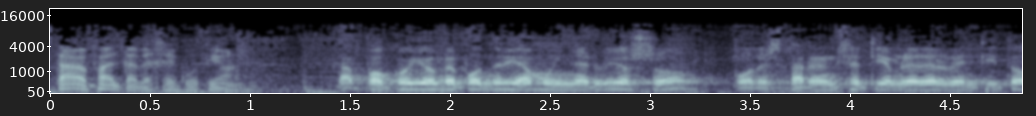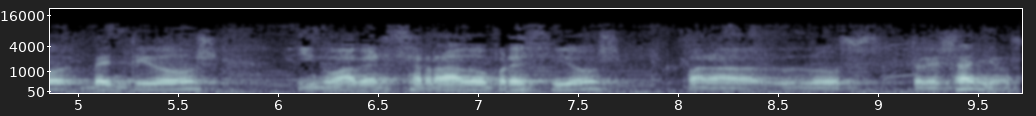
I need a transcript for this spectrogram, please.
está a falta de ejecución. Tampoco yo me pondría muy nervioso por estar en septiembre del 22 y no haber cerrado precios para los tres años.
